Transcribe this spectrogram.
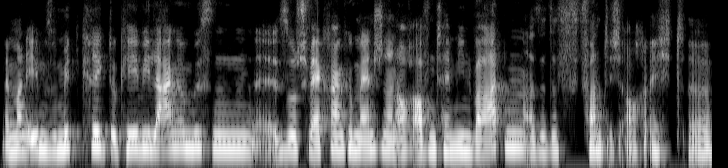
wenn man eben so mitkriegt, okay, wie lange müssen äh, so schwerkranke Menschen dann auch auf einen Termin warten? Also das fand ich auch echt, äh,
